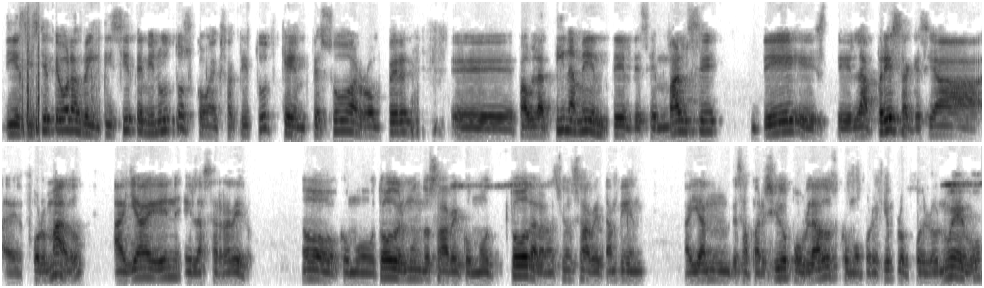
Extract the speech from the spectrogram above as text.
17 horas 27 minutos con exactitud, que empezó a romper eh, paulatinamente el desembalse de este, la presa que se ha eh, formado allá en el aserradero. No, como todo el mundo sabe, como toda la nación sabe también, hayan desaparecido poblados como por ejemplo Pueblo Nuevo,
